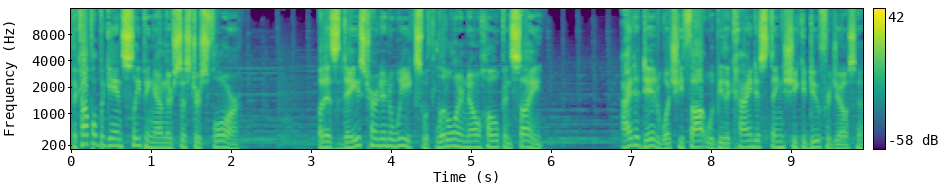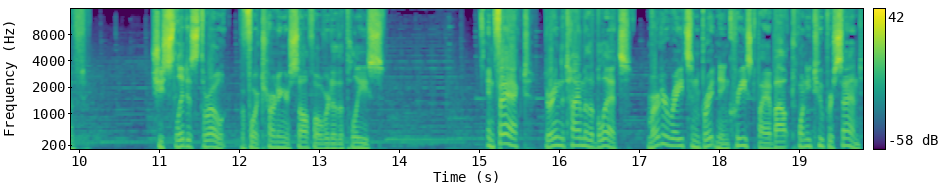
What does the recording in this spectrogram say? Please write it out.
The couple began sleeping on their sister's floor but as the days turned into weeks with little or no hope in sight, Ida did what she thought would be the kindest thing she could do for Joseph. She slit his throat before turning herself over to the police. In fact, during the time of the Blitz, murder rates in Britain increased by about 22%,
